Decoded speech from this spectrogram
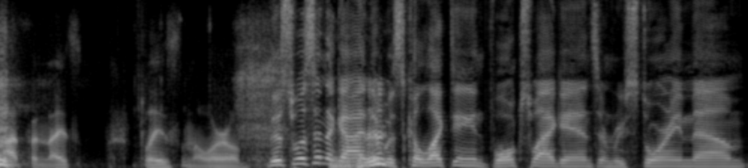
not the nicest place in the world. This wasn't a guy that was collecting Volkswagens and restoring them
